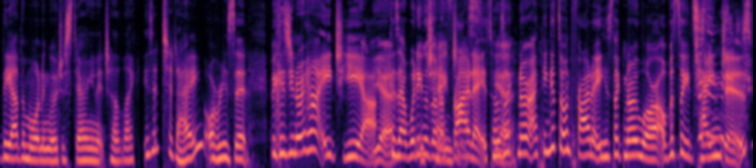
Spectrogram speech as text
The other morning we were just staring at each other like, is it today or is it? Because you know how each year, Yeah, because our wedding was on a. Friday. So I was like, no, I think it's on Friday. He's like, no, Laura, obviously it changes.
